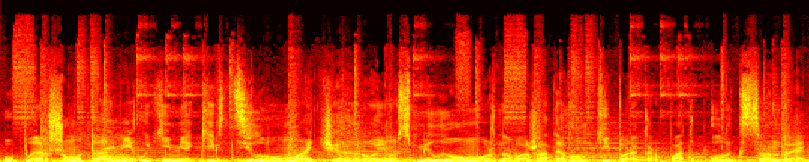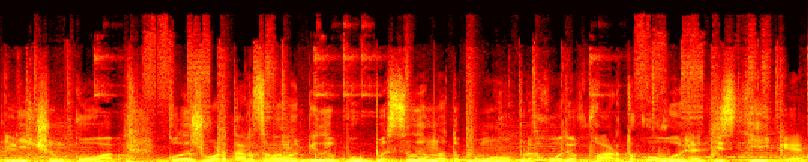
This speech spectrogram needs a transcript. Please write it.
У першому таймі, утім, як і в цілому матчі, героєм сміливо можна вважати голкіпера Карпат Олександра Іліщенкова. Коли ж воротар зеленобілих був безсилим на допомогу приходив фарт у вигляді стійки.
